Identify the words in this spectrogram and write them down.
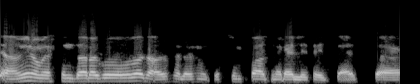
ja minu meelest on ta nagu väga selles mõttes sümpaatne rallisõitja, et äh,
